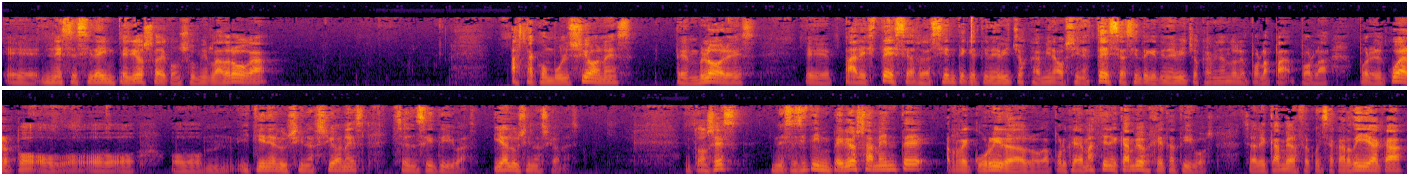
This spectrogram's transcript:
eh, necesidad imperiosa de consumir la droga, hasta convulsiones, temblores, eh, o sea, siente que tiene bichos caminando, o sinestesia, siente que tiene bichos caminándole por, la, por, la, por el cuerpo o, y tiene alucinaciones sensitivas y alucinaciones. Entonces, necesita imperiosamente recurrir a la droga, porque además tiene cambios vegetativos, o sea, le cambia la frecuencia cardíaca,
